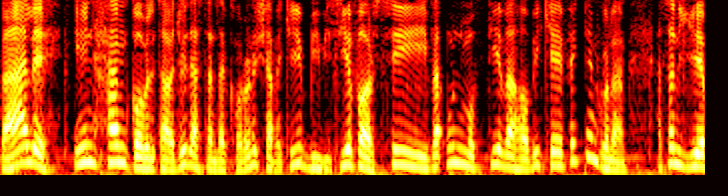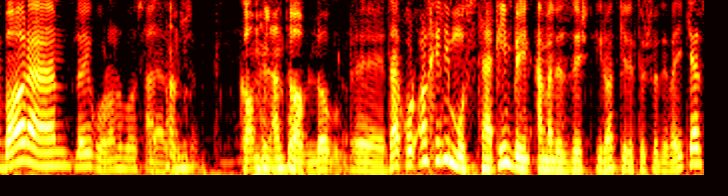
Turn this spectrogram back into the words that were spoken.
بله این هم قابل توجه دستن در کاران شبکه بی بی سی فارسی و اون مفتی وهابی که فکر نمی کنم اصلا یه بارم لای قرآن رو باز اصلا. کاملا تابلو بود. آره، در قرآن خیلی مستقیم به این عمل زشت ایراد گرفته شده و یکی از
